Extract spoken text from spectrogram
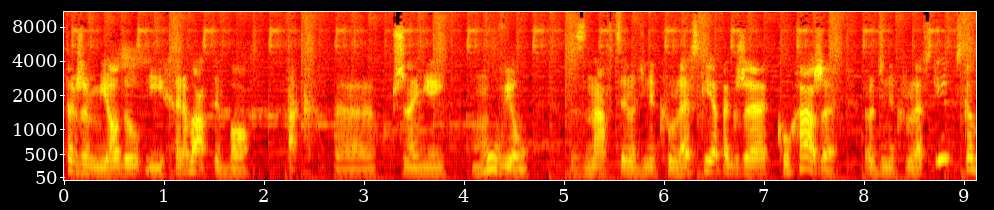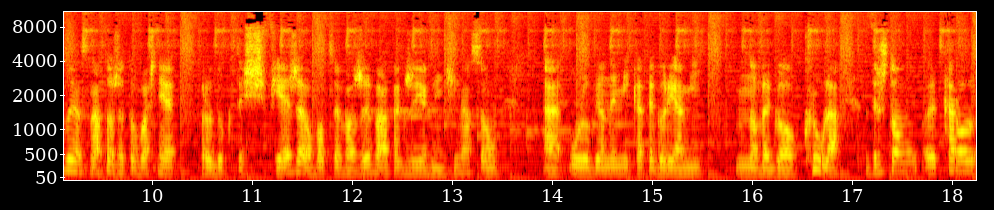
także miodu i herbaty, bo tak przynajmniej mówią znawcy rodziny królewskiej, a także kucharze rodziny królewskiej, wskazując na to, że to właśnie produkty świeże, owoce, warzywa, a także jagnięcina są e, ulubionymi kategoriami nowego króla. Zresztą e, Karol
